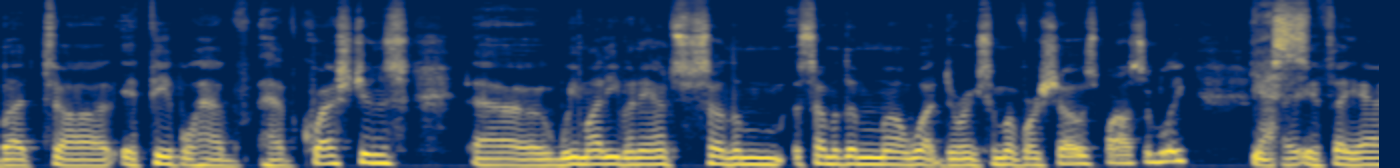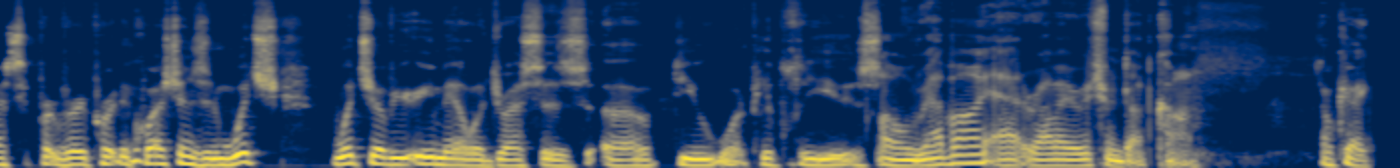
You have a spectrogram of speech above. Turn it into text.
But uh, if people have have questions, uh, we might even answer some of them. Some of them, uh, what during some of our shows, possibly. Yes. Uh, if they ask very pertinent questions, and which which of your email addresses uh, do you want people to use? Oh, Rabbi at RabbiRichman.com. Okay.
